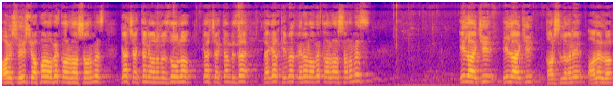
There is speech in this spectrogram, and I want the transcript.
alışveriş yapan abi kardeşlerimiz gerçekten yanımızda olan, gerçekten bize değer kıymet veren abi kardeşlerimiz illaki illaki karşılığını alırlar.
